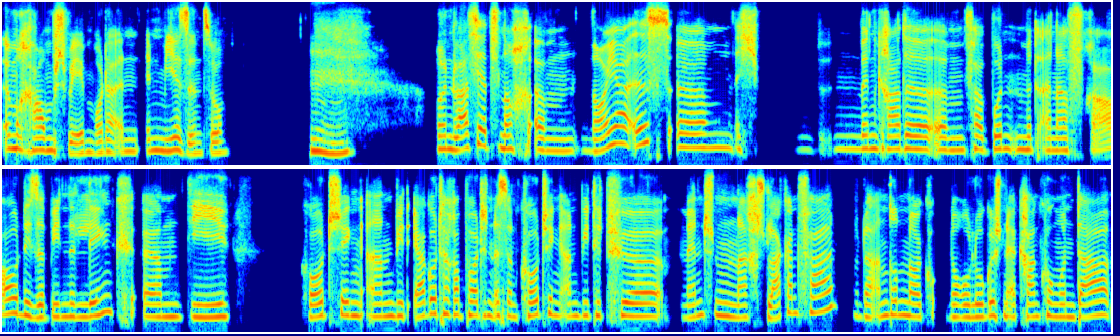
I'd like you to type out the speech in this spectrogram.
im Raum schweben oder in, in mir sind, so. Mhm. Und was jetzt noch ähm, neuer ist, ähm, ich bin gerade ähm, verbunden mit einer Frau, die Sabine Link, ähm, die Coaching anbietet, Ergotherapeutin ist und Coaching anbietet für Menschen nach Schlaganfall oder anderen neu neurologischen Erkrankungen. Und da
